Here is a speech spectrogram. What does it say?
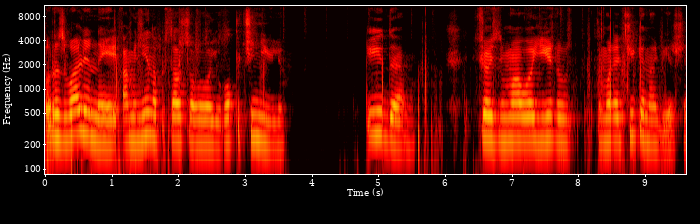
розвалений, а мені написав, що його починили. І йдемо. Щось мало їжу, може Чікіна більше.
